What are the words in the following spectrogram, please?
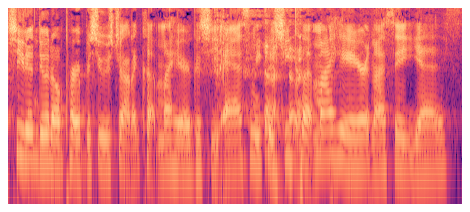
she didn't do it on purpose. She was trying to cut my hair because she asked me, because she cut my hair? And I said yes.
